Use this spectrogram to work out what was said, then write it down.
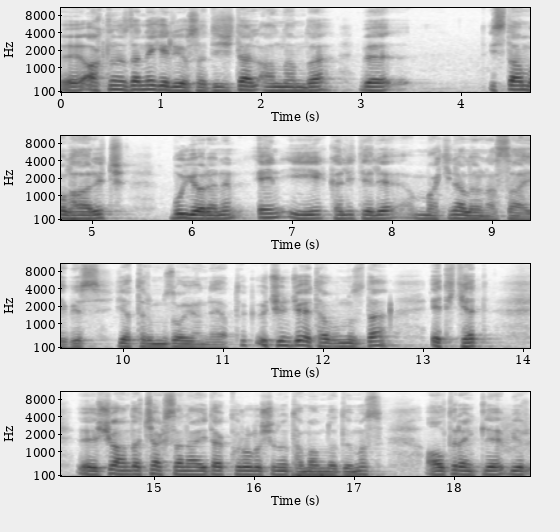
e, aklınıza ne geliyorsa dijital anlamda ve İstanbul hariç bu yörenin en iyi kaliteli makinalarına sahibiz. Yatırımımızı o yönde yaptık. Üçüncü etabımızda etiket. Ee, şu anda Çark Sanayi'de kuruluşunu tamamladığımız altı renkli bir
